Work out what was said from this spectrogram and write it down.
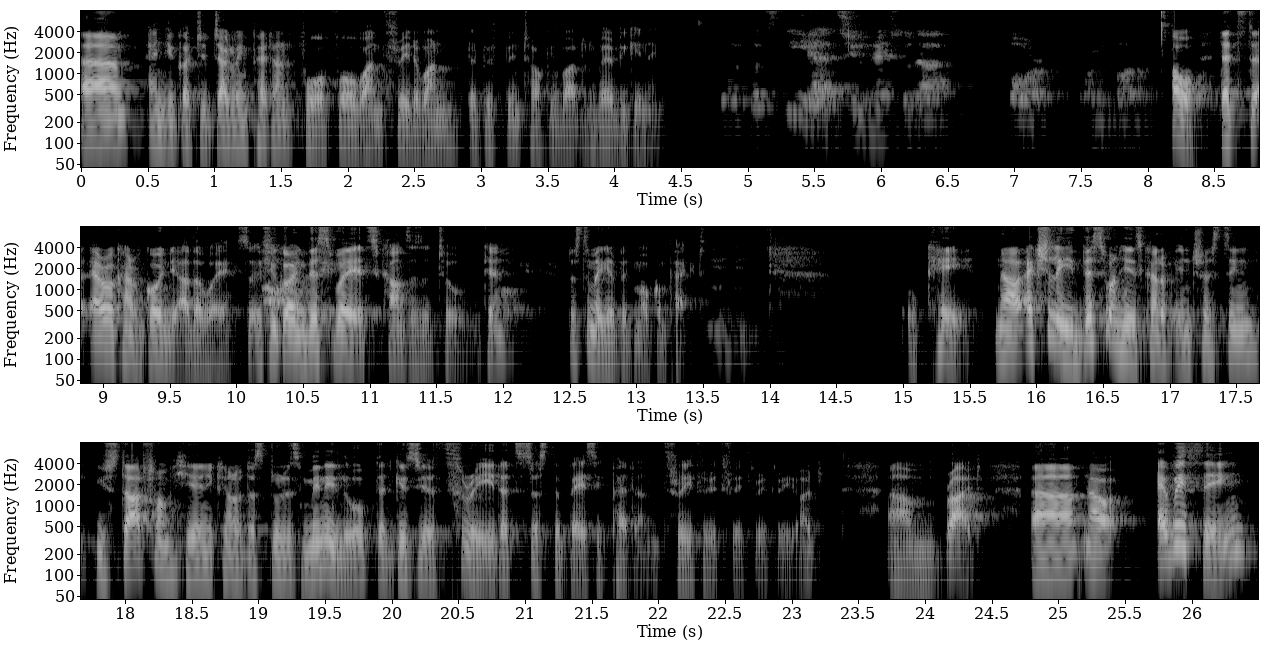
Um, and you got your juggling pattern 4413, the one that we've been talking about at the very beginning. What's the uh, 2 next to that four on the bottom. Oh, that's the arrow kind of going the other way. So if you're Oh, going this way, it counts as a two, okay? Okay. Just to make it a bit more compact. Mhm. Okay, now actually this one here is kind of interesting. You start from here and you kind of just do this mini loop that gives you a three. That's just the basic pattern, three, three, three, three, three, right? Um, right, uh, now everything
